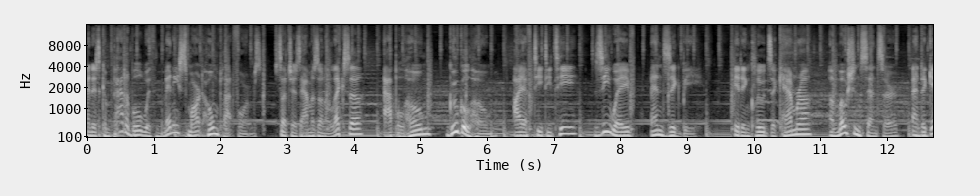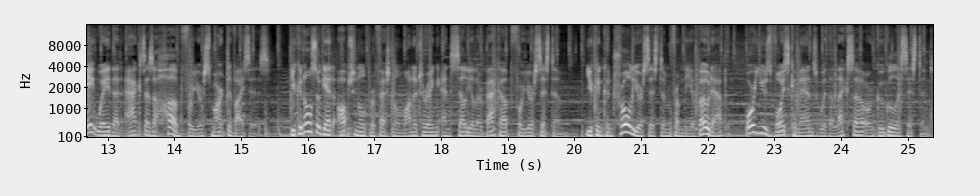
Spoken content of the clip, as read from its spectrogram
and is compatible with many smart home platforms such as Amazon Alexa, Apple Home, Google Home, IFTTT, Z-Wave, and Zigbee. It includes a camera, a motion sensor, and a gateway that acts as a hub for your smart devices. You can also get optional professional monitoring and cellular backup for your system. You can control your system from the Abode app or use voice commands with Alexa or Google Assistant.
